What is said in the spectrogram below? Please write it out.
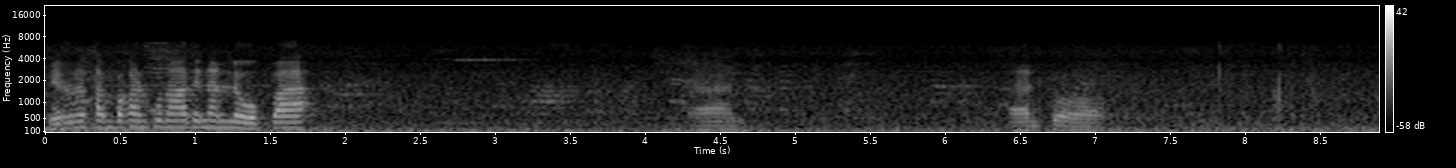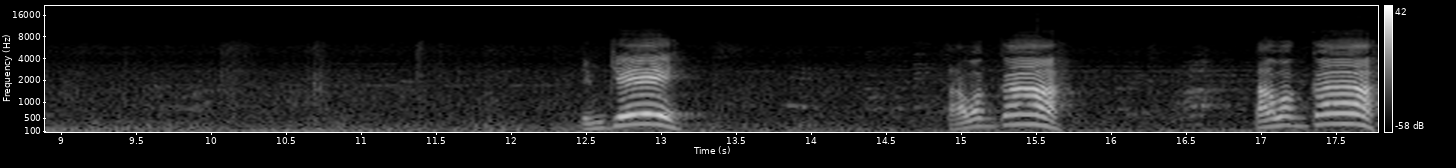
Pero natambakan po natin ang lupa. Ayan. Ayan po. MJ! Tawag ka! Tawag ka!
